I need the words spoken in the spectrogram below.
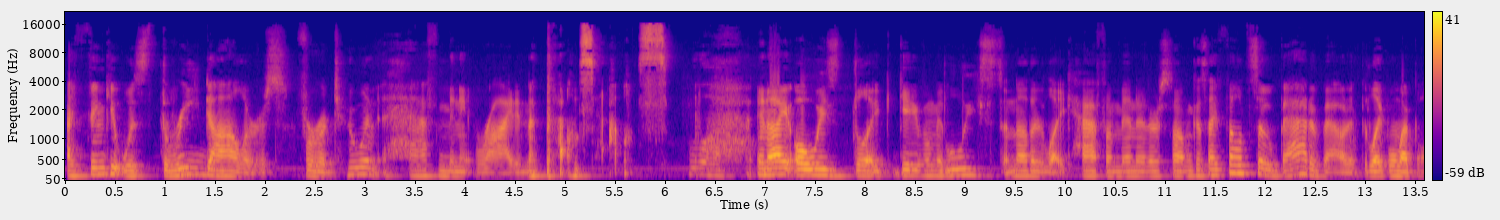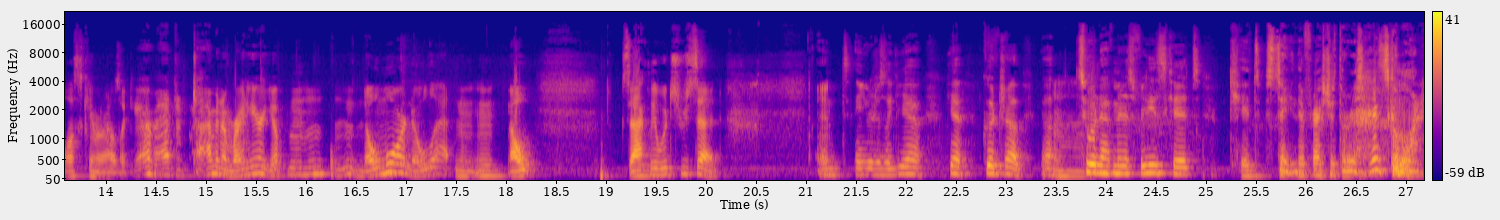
I think it was three dollars for a two and a half minute ride in the bounce house. And I always like gave him at least another like half a minute or something because I felt so bad about it. But like when my boss came around, I was like, "Yeah, man, I'm timing him right here. Yep, mm no more, no that, mm no, exactly what you said." And and you're just like, yeah, yeah, good job. Uh, Mhm. Two and a half minutes for these kids. Kids, stay in there for extra thirty seconds. Come on.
